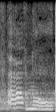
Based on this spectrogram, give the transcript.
I know,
